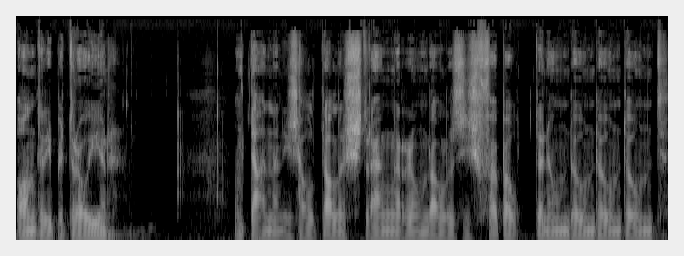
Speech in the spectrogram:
andere Betreuer. Und dann ist halt alles strenger und alles ist verboten und, und, und, und.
